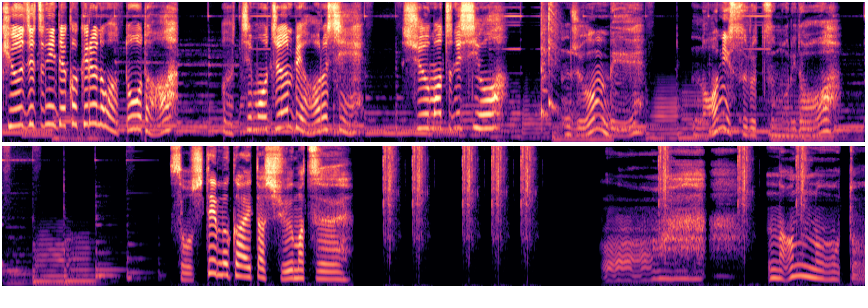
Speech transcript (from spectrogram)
休日に出かけるのはどうだ？うちも準備あるし週末にしよう。準備？何するつもりだ？そして迎えた週末。うーん何の音？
